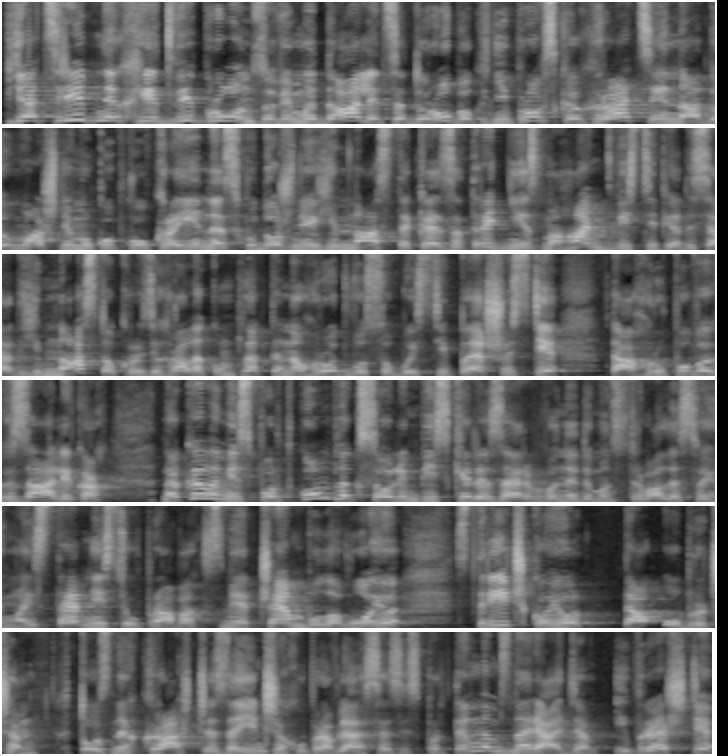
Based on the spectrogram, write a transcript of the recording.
П'ять срібних і дві бронзові медалі – це доробок дніпровських грацій на домашньому Кубку України з художньої гімнастики. За три дні змагань 250 гімнасток розіграли комплекти нагород в особистій першості та групових заліках. На килимі спорткомплексу «Олімпійський резерв» вони демонстрували свою майстерність у вправах з м'ячем, булавою, стрічкою та обручем. Хто з них краще за інших управлявся зі спортивним знаряддям і врешті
